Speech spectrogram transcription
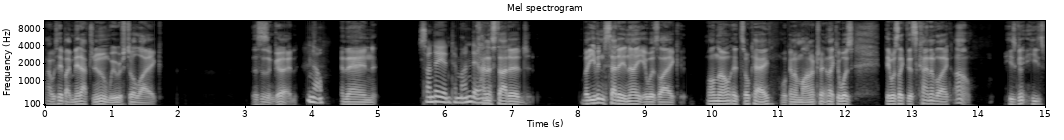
I would say by mid afternoon we were still like, this isn't good. no, And then Sunday into Monday. kind of started, but even Saturday night, it was like, well, no, it's okay. We're gonna monitor. it. Like it was, there was like this kind of like, oh, he's gonna, he's,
